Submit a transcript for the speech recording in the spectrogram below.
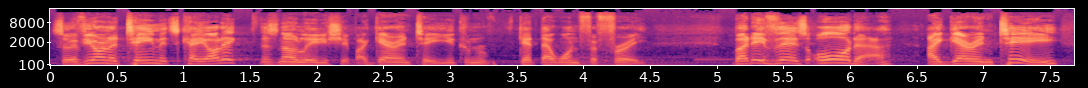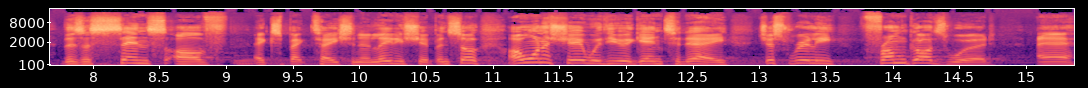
So if you're on a team, it's chaotic, there's no leadership. I guarantee you can get that one for free. But if there's order, I guarantee there's a sense of expectation and leadership. And so I want to share with you again today, just really from God's word, uh,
